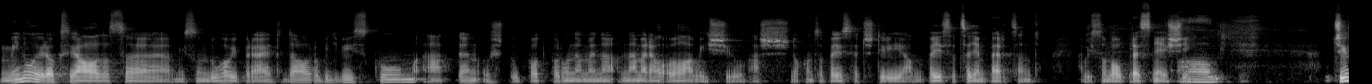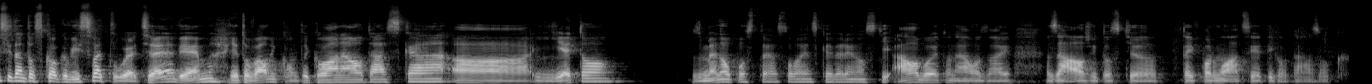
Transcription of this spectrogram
Minulý rok si ale zase, myslím, dúhový projekt dal robiť výskum a ten už tú podporu nameral oveľa vyššiu, až dokonca 54 alebo 57%, aby som bol presnejší. Um, Čím si tento skok vysvetľujete? Viem, je to veľmi komplikovaná otázka. A je to zmenou postoja slovenskej verejnosti, alebo je to naozaj záležitosť e, tej formulácie tých otázok?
